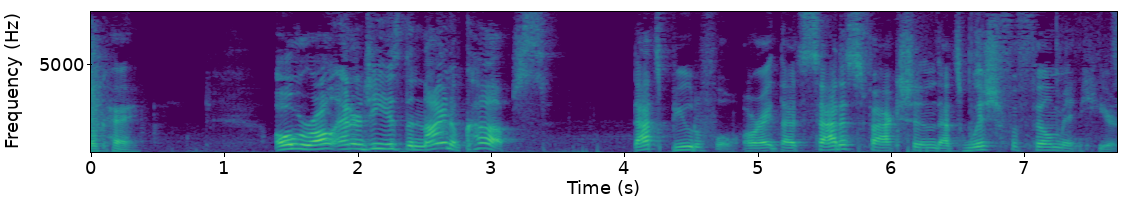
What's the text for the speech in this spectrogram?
Okay. Overall energy is the Nine of Cups. That's beautiful. All right. That's satisfaction. That's wish fulfillment here.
